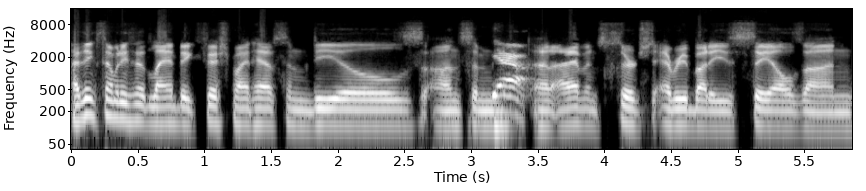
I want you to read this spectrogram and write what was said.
I think somebody said Land Big Fish might have some deals on some. Yeah. I haven't searched everybody's sales on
